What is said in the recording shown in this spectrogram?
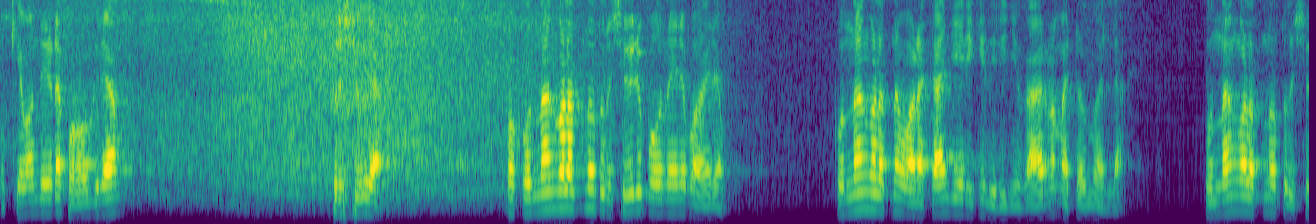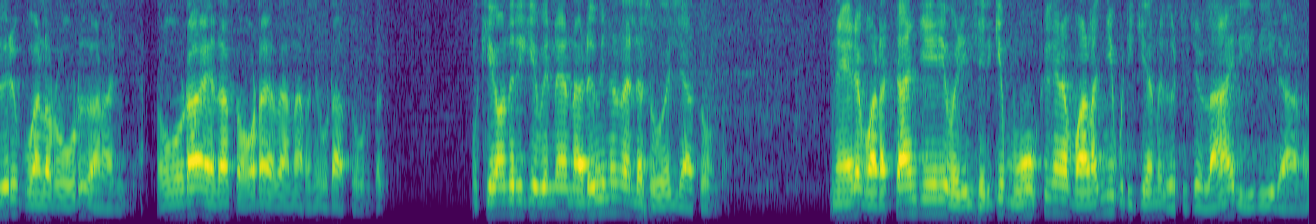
മുഖ്യമന്ത്രിയുടെ പ്രോഗ്രാം തൃശ്ശൂരാണ്. അപ്പോൾ കുന്നംകുളത്ത് നിന്ന് തൃശ്ശൂർ പോകുന്നതിന് പകരം കുന്നംകുളത്ത് നിന്ന് വടക്കാഞ്ചേരിക്ക് തിരിഞ്ഞു. കാരണം മറ്റൊന്നുമല്ല. കുന്നംകുളത്ത് നിന്ന് തൃശ്ശൂർ പോകാനുള്ള റോഡ് കാണാനില്ല. റോഡ് ഏതാ തോട ഏതാന്ന് അറിഞ്ഞുകൂടാത്തതുകൊണ്ട് മുഖ്യമന്ത്രിക്ക് പിന്നെ നടുവിന് നല്ല സുഖമില്ലാത്തതുകൊണ്ട് നേരെ വടക്കാഞ്ചേരി വഴി ശരിക്കും മൂക്ക് ഇങ്ങനെ വളഞ്ഞു പിടിക്കുകയെന്ന് കേട്ടിട്ടുള്ള ആ രീതിയിലാണ്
